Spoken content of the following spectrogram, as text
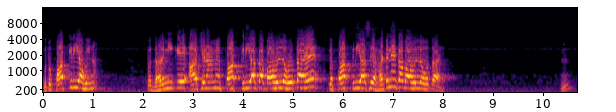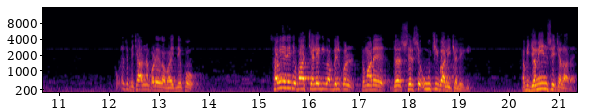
वो तो पाप क्रिया हुई ना। तो धर्मी के आचरण में पाप क्रिया का बाहुल्य होता है कि पाप क्रिया से हटने का बाहुल्य होता है। थोड़ा सा विचारना पड़ेगा भाई, देखो। सवेरे जो बात चलेगी, वह बिल्कुल तुम्हारे जो सिर से ऊँची वाली चलेगी। अभी ज़मीन से चला रहा है।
